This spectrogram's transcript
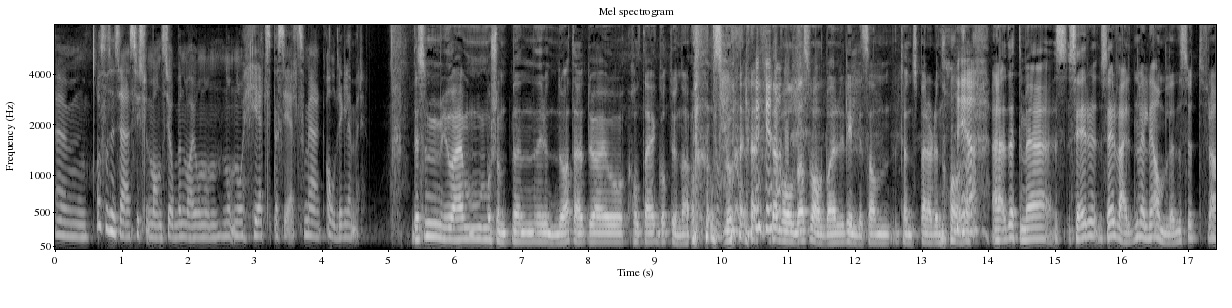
Um, og så syns jeg sysselmannsjobben var jo noe, noe helt spesielt som jeg aldri glemmer. Det som jo er morsomt med den runden du har hatt, er at du har jo holdt deg godt unna Oslo. Det er Volda, Svalbard, Lillesand, Tønsberg er du nå. Ja. Eh, dette med, ser, ser, verden veldig annerledes ut fra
